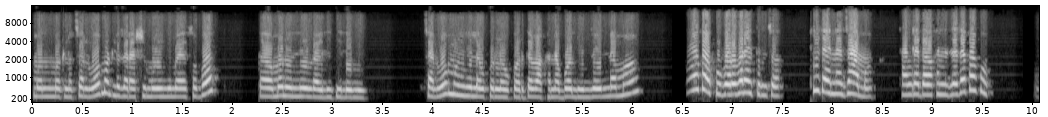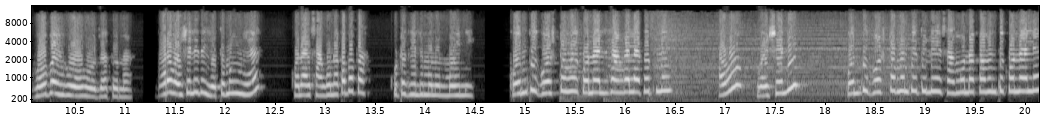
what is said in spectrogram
म्हणून म्हटलं चल व म्हटलं जराशी मोहिनी माझ्यासोबत. तर म्हणून नेऊन राहिली तिला मी. चल हो, व मोहिनी लवकर लवकर दवाखाना बंद होऊन जाईल ना मग. हो काकू बरोबर आहे तुमचं. ठीक आहे ना जा मग. चांगल्या दवाखान्यात जाता काकू हो बाई हो हो जातो ना. बरं वैशाली ते येतो मग मी कोणाला सांगू नका बाबा. कुठं गेली म्हणून मोहिनी? कोणती गोष्ट होय कोणाला सांगायला लागत नाही? हो वैशाली कोणती गोष्ट म्हणते तुला सांगू नका म्हणते कोणाला?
